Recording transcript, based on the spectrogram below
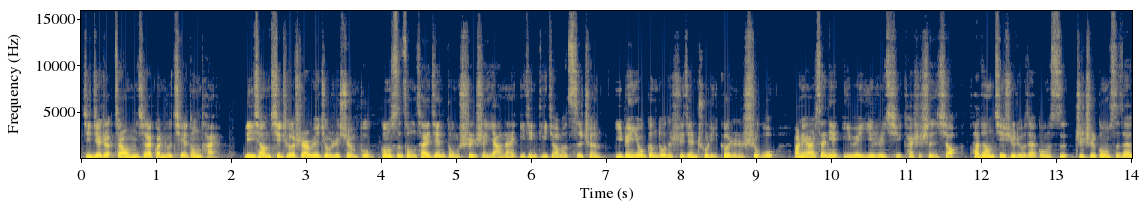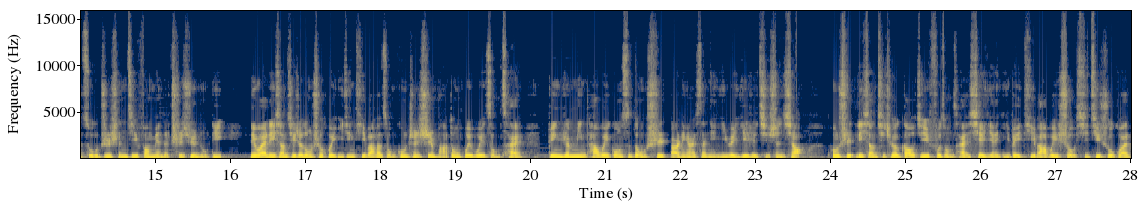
紧接着，再让我们一起来关注企业动态。理想汽车十二月九日宣布，公司总裁兼董事沈亚楠已经递交了辞呈，以便有更多的时间处理个人事务。二零二三年一月一日起开始生效，他将继续留在公司，支持公司在组织升级方面的持续努力。另外，理想汽车董事会已经提拔了总工程师马东辉为总裁，并任命他为公司董事。二零二三年一月一日起生效。同时，理想汽车高级副总裁谢岩已被提拔为首席技术官，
